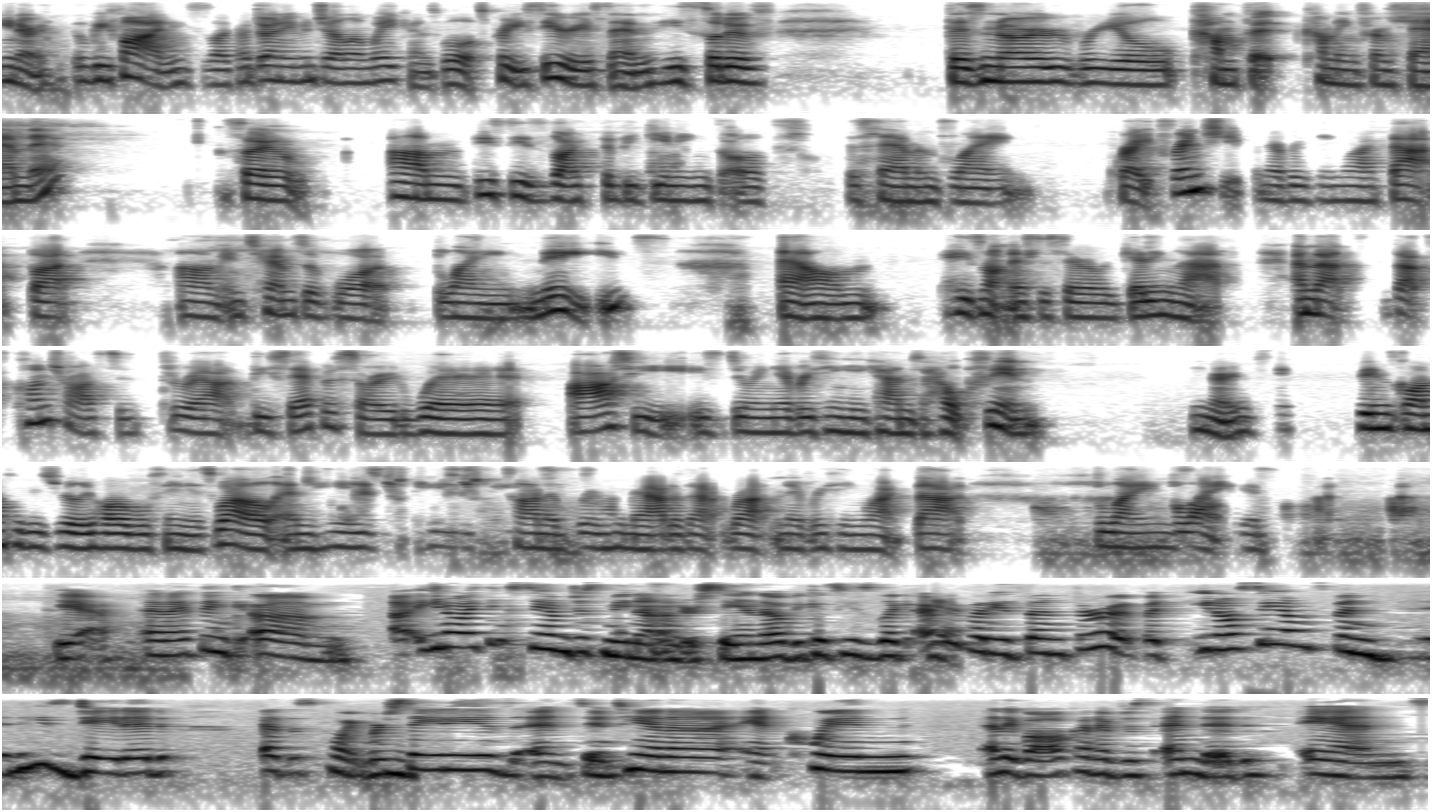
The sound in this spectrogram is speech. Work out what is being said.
you know, it'll be fine. He's like, I don't even gel on weekends. Well, it's pretty serious. And he's sort of, there's no real comfort coming from Sam there. So um, this is like the beginnings of the Sam and Blaine great friendship and everything like that. But um, in terms of what Blaine needs, um, he's not necessarily getting that, and that's that's contrasted throughout this episode where Artie is doing everything he can to help Finn. You know, Finn's gone through this really horrible thing as well, and he's he's trying to bring him out of that rut and everything like that. Blame, blame. Yeah, and I think, um, you know, I think Sam just may not understand though because he's like everybody's been through it, but you know, Sam's been he's dated at this point Mercedes and Santana and Quinn, and they've all kind of just ended, and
